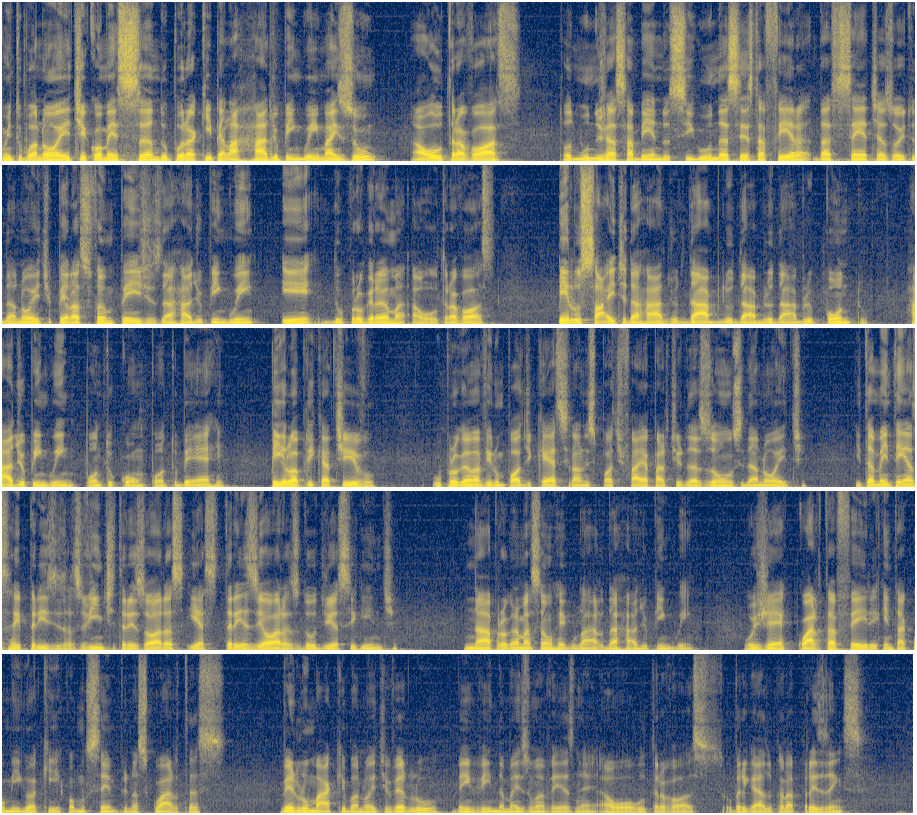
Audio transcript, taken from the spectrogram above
Muito boa noite, começando por aqui pela Rádio Pinguim, mais um, a outra voz. Todo mundo já sabendo, segunda a sexta-feira, das 7 às 8 da noite, pelas fanpages da Rádio Pinguim e do programa A Outra Voz, pelo site da rádio www.radiopinguim.com.br, pelo aplicativo. O programa vira um podcast lá no Spotify a partir das 11 da noite. E também tem as reprises às 23 horas e às 13 horas do dia seguinte na programação regular da Rádio Pinguim. Hoje é quarta-feira e quem está comigo aqui, como sempre nas quartas, Verlu Mac. Boa noite, Verlu. Bem-vinda mais uma vez né, ao Outra Voz. Obrigado pela presença.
